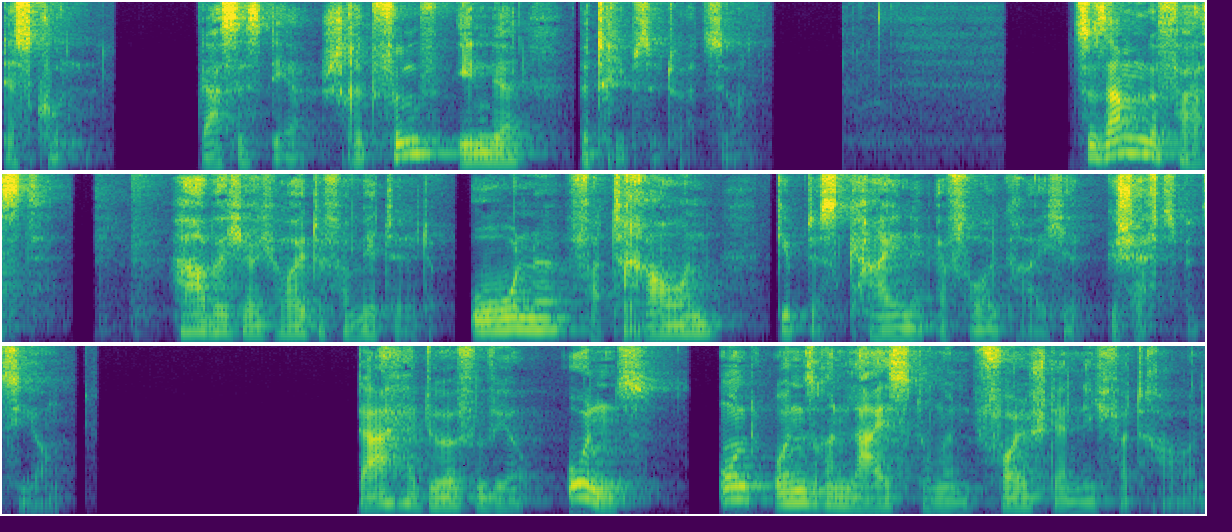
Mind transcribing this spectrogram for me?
des Kunden. Das ist der Schritt 5 in der Betriebssituation. Zusammengefasst habe ich euch heute vermittelt, ohne Vertrauen gibt es keine erfolgreiche Geschäftsbeziehung. Daher dürfen wir uns und unseren Leistungen vollständig vertrauen.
